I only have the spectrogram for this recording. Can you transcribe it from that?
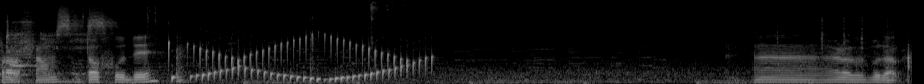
Proszę, dochody. Eee, rozbudowa.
